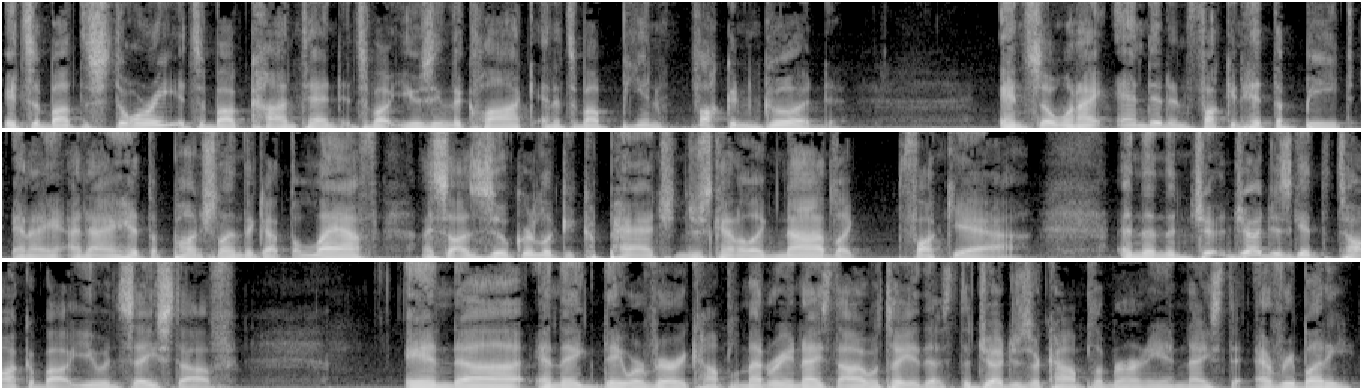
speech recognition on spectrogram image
it's about the story, it's about content, it's about using the clock, and it's about being fucking good. And so when I ended and fucking hit the beat and I and I hit the punchline that got the laugh, I saw Zucker look at Capatch and just kind of like nod, like "fuck yeah," and then the ju- judges get to talk about you and say stuff, and uh, and they they were very complimentary and nice. Now I will tell you this: the judges are complimentary and nice to everybody.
